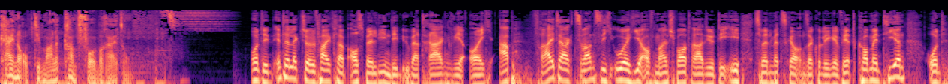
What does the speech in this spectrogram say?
keine optimale Kampfvorbereitung. Und den Intellectual Fight Club aus Berlin, den übertragen wir euch ab Freitag 20 Uhr hier auf meinsportradio.de. Sven Metzger, unser Kollege, wird kommentieren und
